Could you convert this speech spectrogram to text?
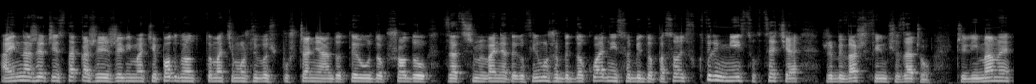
a inna rzecz jest taka, że jeżeli macie podgląd, to macie możliwość puszczania do tyłu, do przodu, zatrzymywania tego filmu, żeby dokładnie sobie dopasować, w którym miejscu chcecie, żeby Wasz film się zaczął. Czyli mamy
